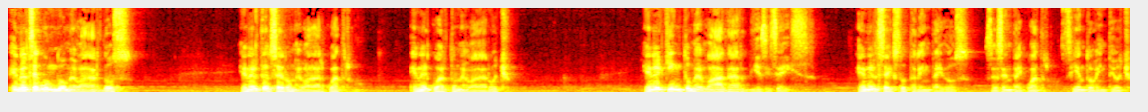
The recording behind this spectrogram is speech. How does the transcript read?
En el segundo me va a dar 2. En el tercero me va a dar 4. En el cuarto me va a dar 8. En el quinto me va a dar 16. En el sexto 32, 64, 128.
